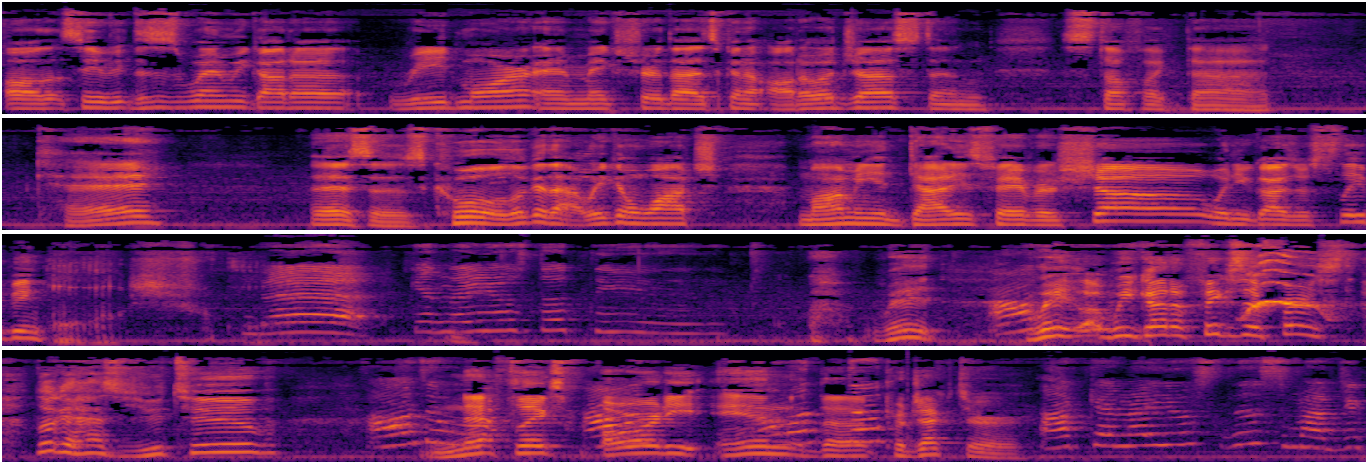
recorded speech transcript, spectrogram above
Oh, let's see. This is when we gotta read more and make sure that it's gonna auto adjust and stuff like that. Okay. This is cool. Look at that. We can watch mommy and daddy's favorite show when you guys are sleeping. Dad, can I use the thing? Wait, wait. We gotta fix it first. Look, it has YouTube. I want to Netflix already in the to- projector. Uh, can I use this magic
